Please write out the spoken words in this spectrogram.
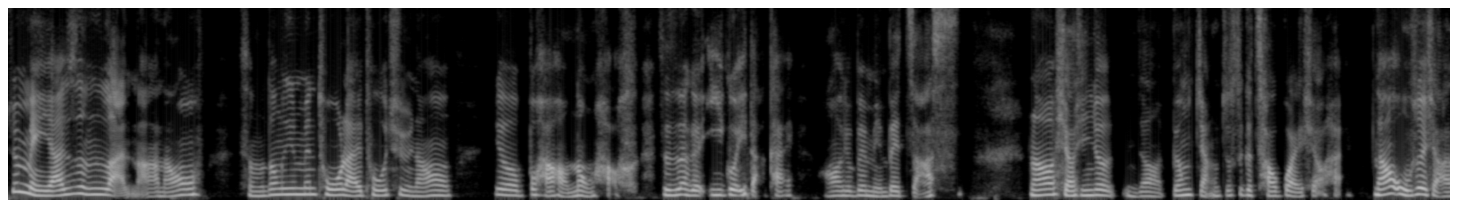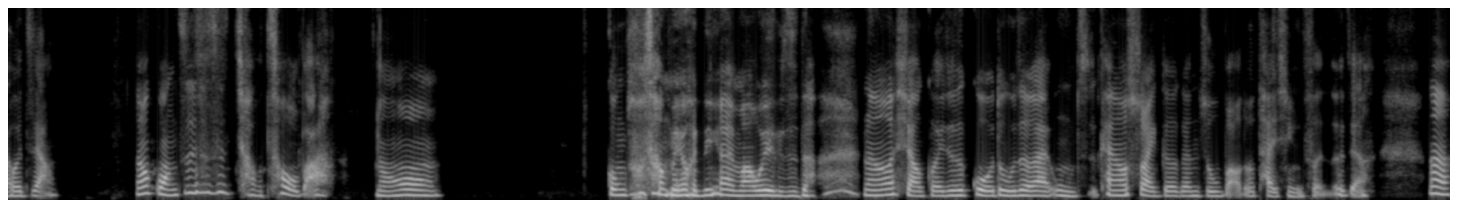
就美伢就是很懒啊，然后什么东西那边拖来拖去，然后又不好好弄好，就是那个衣柜一打开，然后就被棉被砸死。然后小新就你知道，不用讲，就是个超怪小孩。然后五岁小孩会这样。然后广志就是 脚臭吧。然后工作上没有很厉害吗？我也不知道。然后小葵就是过度热爱物质，看到帅哥跟珠宝都太兴奋了。这样。那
